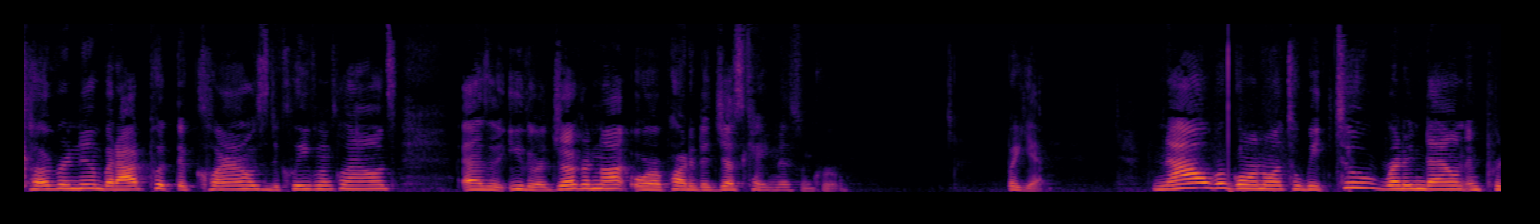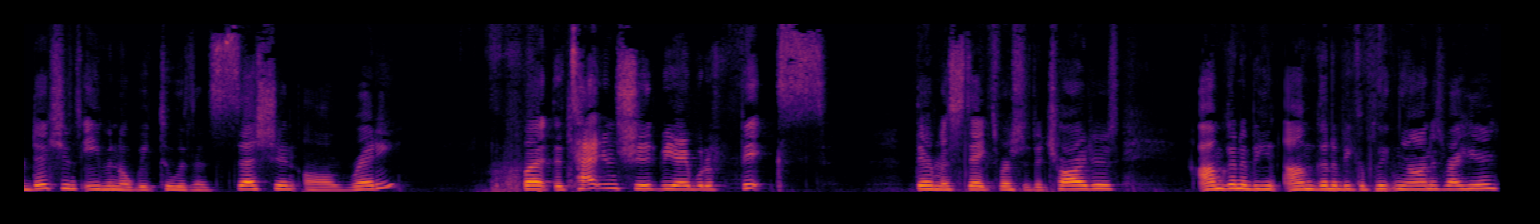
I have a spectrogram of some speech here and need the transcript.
covering them, but I'd put the Clowns, the Cleveland Clowns, as a, either a juggernaut or a part of the Just Can't Miss Them crew. But yeah. Now we're going on to week two, running down and predictions, even though week two is in session already. But the Titans should be able to fix their mistakes versus the Chargers. I'm gonna be I'm gonna be completely honest right here.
